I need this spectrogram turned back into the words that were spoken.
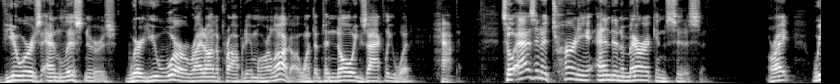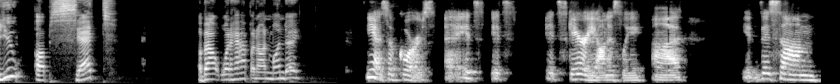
viewers and listeners where you were right on the property in Mar-a-Lago. I want them to know exactly what happened. So, as an attorney and an American citizen, all right, were you upset about what happened on Monday? Yes, of course. It's it's it's scary, honestly. Uh, it, this um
